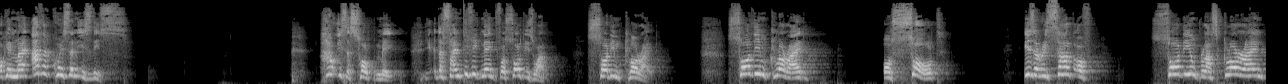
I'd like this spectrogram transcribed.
Okay. My other question is this: How is a salt made? The scientific name for salt is what? Sodium chloride. Sodium chloride or salt is a result of sodium plus chlorine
